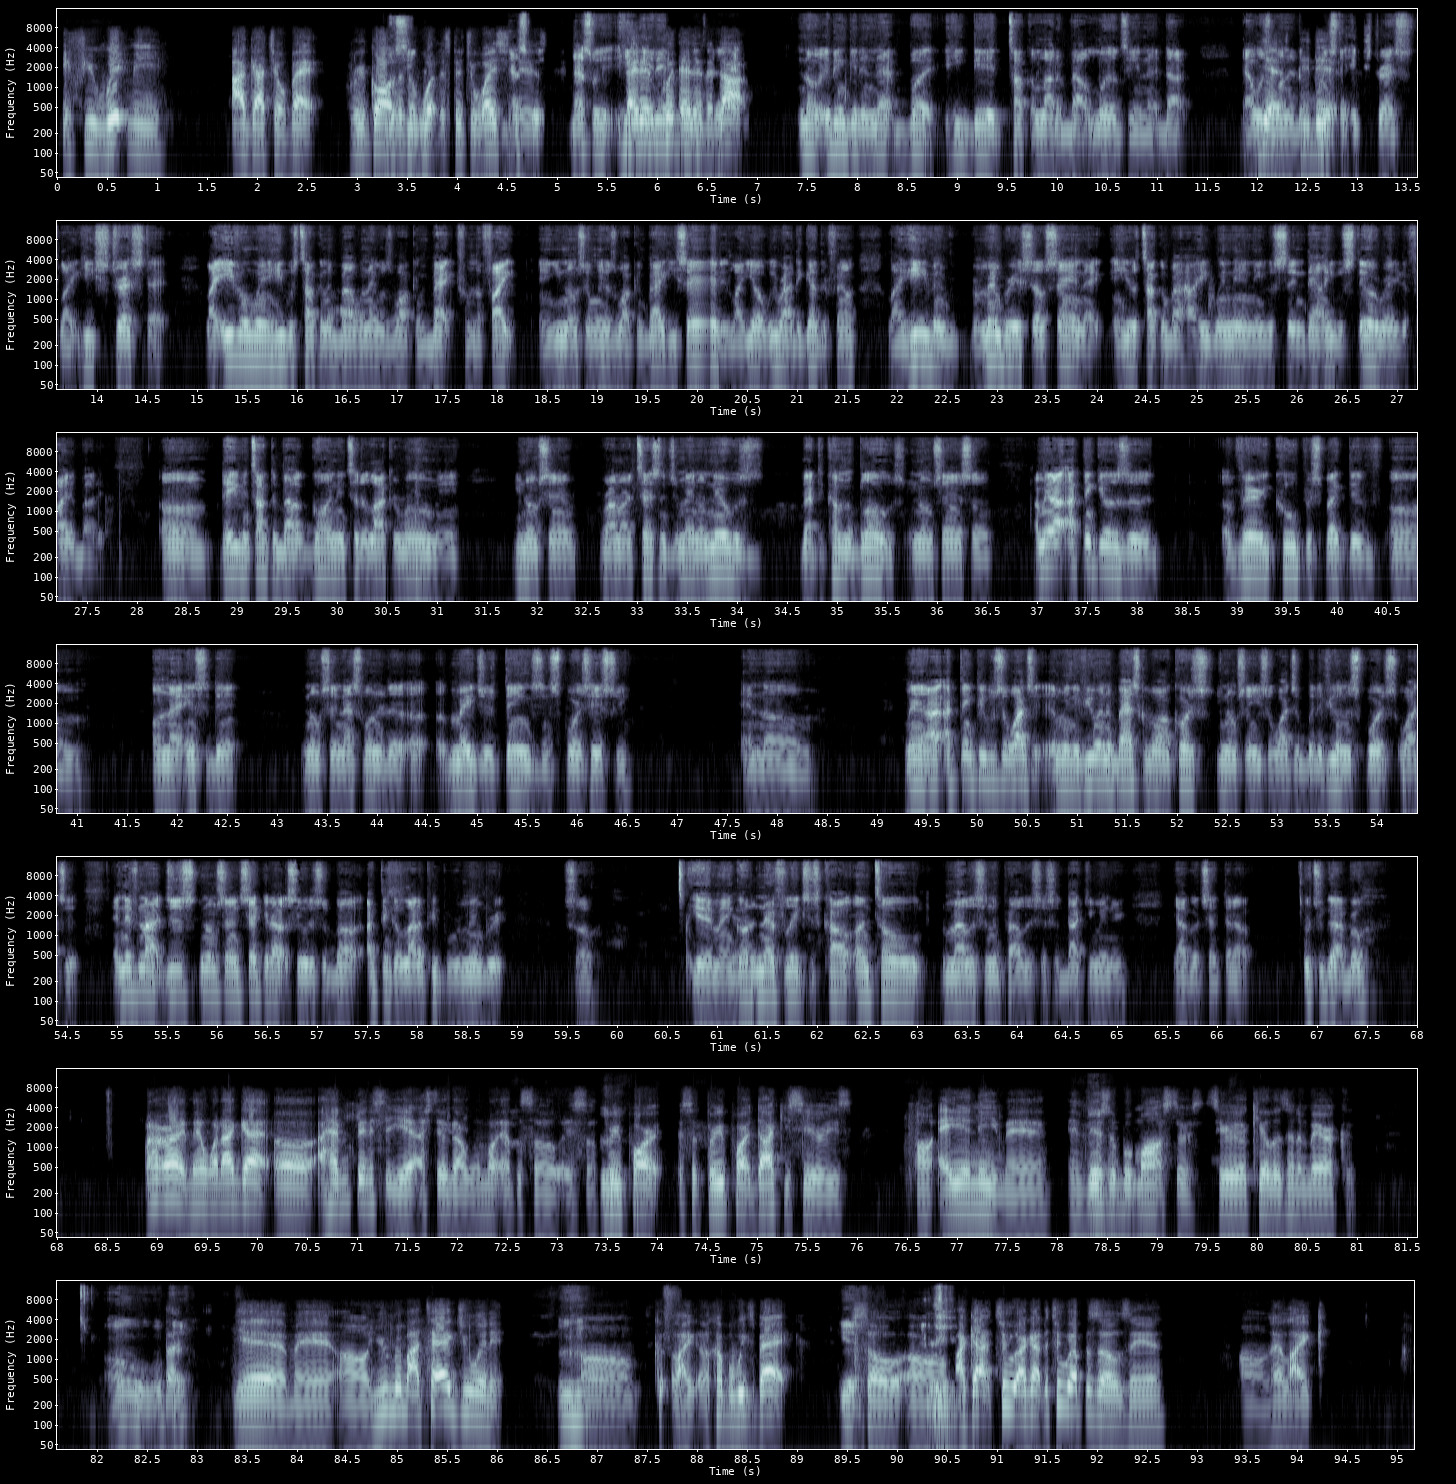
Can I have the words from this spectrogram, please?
if you with me i got your back regardless see, of what the situation That's is what. That's what he. they he didn't put that in the doc No, it didn't get in that, but he did talk a lot about loyalty in that doc. That was Yes, one of the he points did. that he stressed. Like he stressed that. Like even when he was talking about when they was walking back from the fight, and you know what saying, when he was walking back, he said it like, yo, we ride together, fam. Like he even remember himself saying that. And he was talking about how he went in, he was sitting down, he was still ready to fight about it. Um, they even talked about going into the locker room and you know what I'm saying, Ron Artest and Jermaine O'Neal was about to come to blows, you know what I'm saying? So I mean, I, I think it was a a very cool perspective um, on that incident. You know what I'm saying? That's one of the uh, major things in sports history. And um, man, I, I think people should watch it. I mean, if you're into basketball, of course, you know what I'm saying, you should watch it. But if you're into sports, watch it. And if not, just you know what I'm saying, check it out, see what it's about. I think a lot of people remember it. So yeah, man, go to Netflix. It's called Untold: The Malice in the Palace. It's a documentary. Y'all go check that out. What you got, bro? all right man what i got uh i haven't finished it yet i still got one more episode it's a three part it's a three part docu-series on a&e man invisible monsters serial killers in america Oh, okay. Yeah man uh you remember i tagged you in it Mhm. um like a couple weeks back Yeah. So um, I got two. I got the two episodes in. Um, they're like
